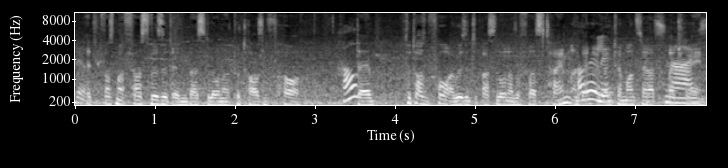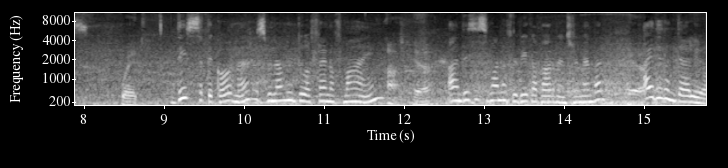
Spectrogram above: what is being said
Look. It was my first visit in Barcelona, 2004. How? The- 2004, I visited Barcelona the first time, and Oh, then really? I went to Montserrat That's by nice. train. This at the corner is belonging to a friend of mine, Ah, yeah. and this is one of the big apartments. Remember? Yeah. I didn't tell you.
